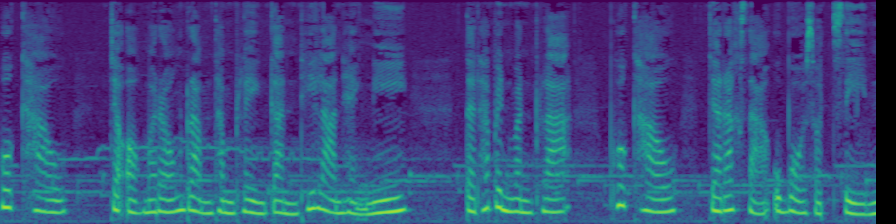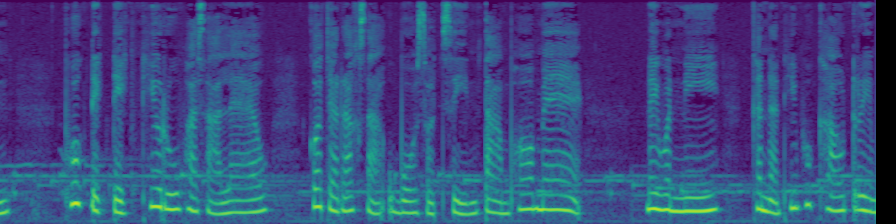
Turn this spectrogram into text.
พวกเขาจะออกมาร้องรำทำเพลงกันที่ลานแห่งนี้ แต่ถ้าเป็นวันพระ พวกเขาจะรักษาอุโบสถศีล พวกเด็กๆที่รู้ภาษาแล้ว ก็จะรักษาอุโบสถศีลตามพ่อแม่ ในวันนี้ขณะที่พวกเขาเตรียม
